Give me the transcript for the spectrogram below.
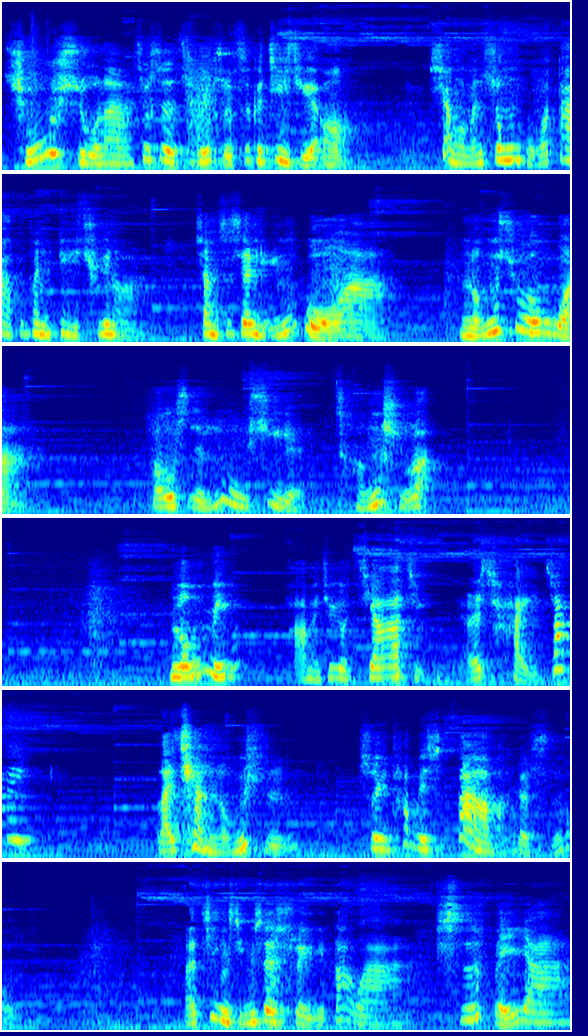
处暑呢，就是处暑这个季节哦。像我们中国大部分地区呢，像这些林果啊、农作物啊，都是陆续成熟了，农民他们就要加紧来采摘，来抢农时。所以他们是大忙的时候，而进行这水稻啊、施肥呀、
